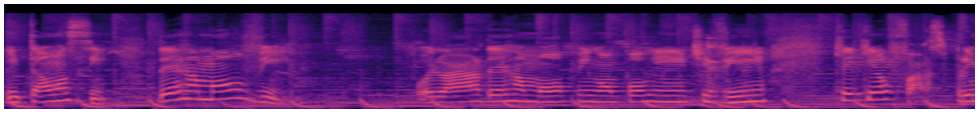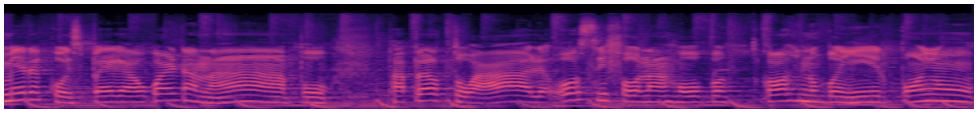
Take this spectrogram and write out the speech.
Então, assim, derramou o vinho. Foi lá, derramou, pingou um pouquinho de vinho. O que, que eu faço? Primeira coisa, pega o guardanapo, papel toalha, ou se for na roupa, corre no banheiro, põe um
